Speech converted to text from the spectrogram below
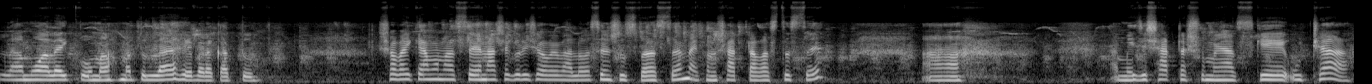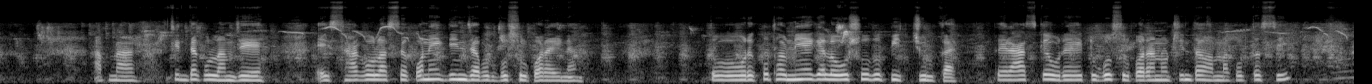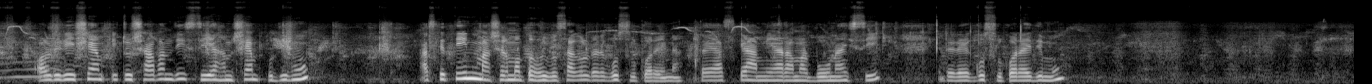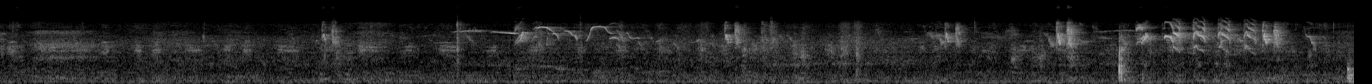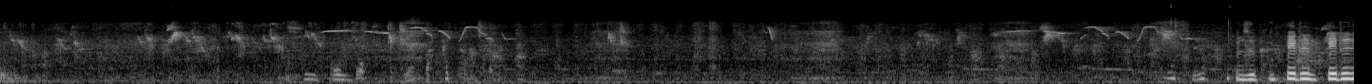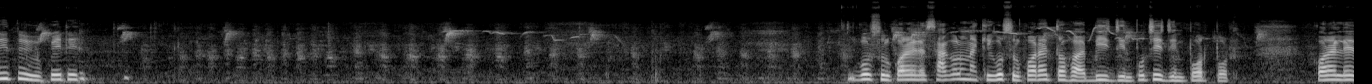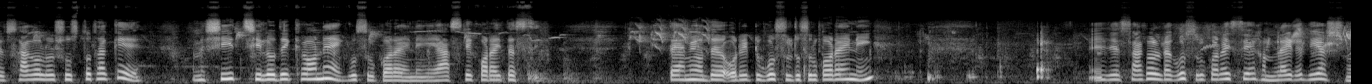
আসসালামু আলাইকুম রহমতুল্লাহ বারাকাতু সবাই কেমন আছেন? আশা করি সবাই ভালো আছেন, সুস্থ আছেন। এখন সাতটা বাজতেছে। আমি যে সাতটার সময় আজকে উঠা, আপনার চিন্তা করলাম যে এই ছাগল আছে অনেক দিন যাবত গোসল করাই না। তো ওরে কোথাও নিয়ে গেল ও শুধু পিচ চুলকায়। তো এর আজকে ওরে একটু গোসল করানোর চিন্তা ভাবনা করতেছি। অলরেডি শ্যাম একটু সাবান দিয়েছি এখন শ্যাম্পু দিমু। আজকে তিন মাসের মতো হইব ছাগলটারে গোসল করাই না। তাই আজকে আমি আর আমার বোন আইছি, এটারে গোসল করাই দিমু। যে পেটে পেটে দিতে হইব, পেটে। গোসল করাইলে ছাগল নাকি গোসল করাইতে হয় বিশ দিন, পঁচিশ দিন পর পর। করাইলে ছাগলও সুস্থ থাকে মানে শীত ছিল দেখে অনেক গোসল করাই নেই, আজকে করাইতেছি। তাই আমি ওদের, ওর একটু গোসল টোসল করাই নেই। এই যে ছাগলটা গোসল করাইছি, এখন লাইটে দিয়ে আসব।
